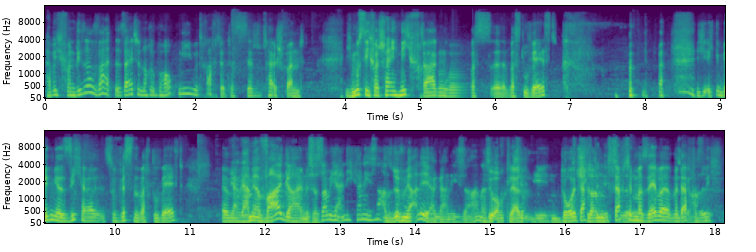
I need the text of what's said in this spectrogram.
Habe ich von dieser Seite noch überhaupt nie betrachtet. Das ist ja total spannend. Ich muss dich wahrscheinlich nicht fragen, was, äh, was du wählst. ich, ich, bin mir sicher zu wissen, was du wählst. Ähm, ja, wir haben ja Wahlgeheimnis, das darf ich ja eigentlich gar nicht sagen. Also dürfen wir alle ja gar nicht sagen. Das du auch klar. In Deutschland. Ich dachte, ich dachte mal selber, man darf das nicht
